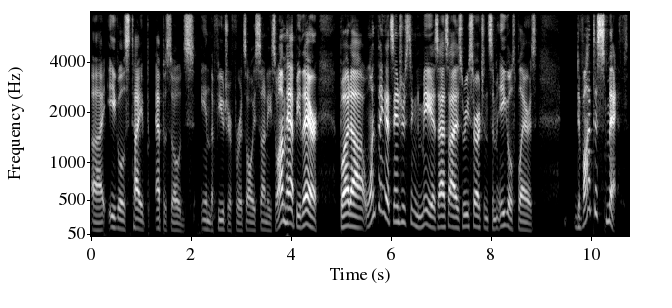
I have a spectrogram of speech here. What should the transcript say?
uh, Eagles type episodes in the future for It's Always Sunny. So I'm happy there. But uh, one thing that's interesting to me is as I was researching some Eagles players, DeVonta Smith,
